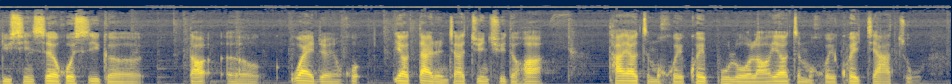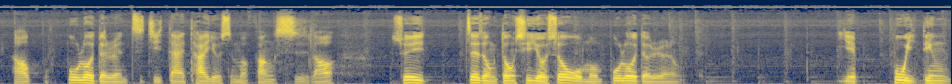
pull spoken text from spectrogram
旅行社或是一个导呃外人或要带人家进去的话，他要怎么回馈部落，然后要怎么回馈家族，然后部落的人自己带他有什么方式，然后所以这种东西有时候我们部落的人也不一定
